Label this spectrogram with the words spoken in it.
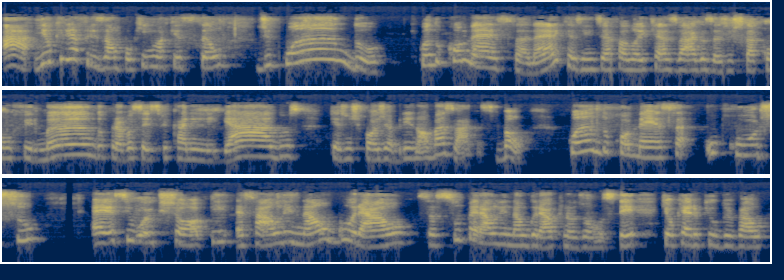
Ah, e eu queria frisar um pouquinho a questão de quando quando começa, né? Que a gente já falou aí que as vagas a gente está confirmando para vocês ficarem ligados, que a gente pode abrir novas vagas. Bom, quando começa o curso, é esse workshop, essa aula inaugural, essa super aula inaugural que nós vamos ter, que eu quero que o Durval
